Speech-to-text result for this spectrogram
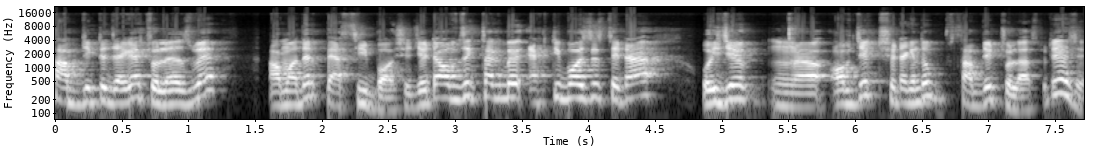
সাবজেক্টের জায়গায় চলে আসবে আমাদের প্যাসিভ ভয়েসে যেটা অবজেক্ট থাকবে অ্যাক্টিভ ভয়েসে সেটা ওই যে অবজেক্ট সেটা কিন্তু সাবজেক্ট চলে আসবে, ঠিক আছে?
